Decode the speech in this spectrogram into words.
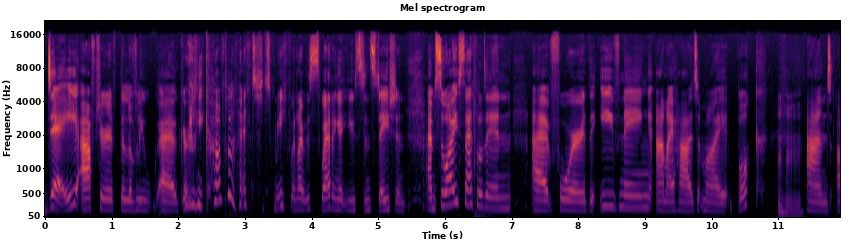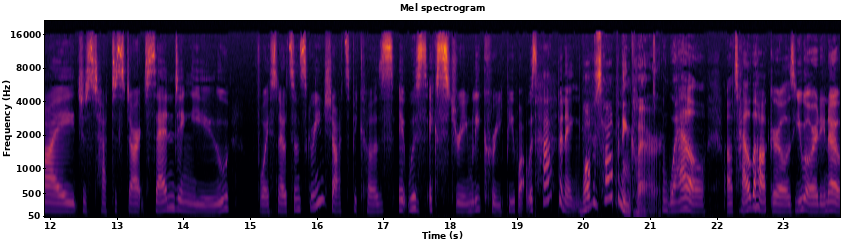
day after the lovely uh, girlie complimented me when I was sweating at Heuston Station. Um, so I settled in uh, for the evening and I had my book Mhm. and I just had to start sending you voice notes and screenshots because it was extremely creepy what was happening. what was happening, Claire? Well, I'll tell the hot girls. You already know.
